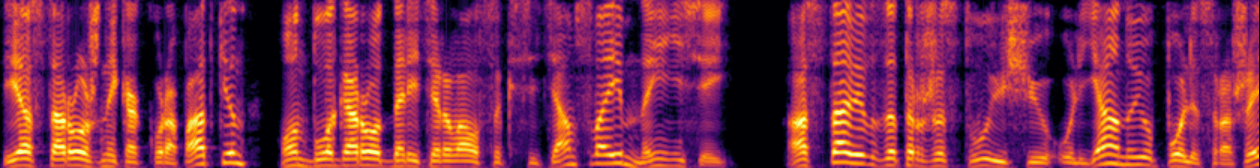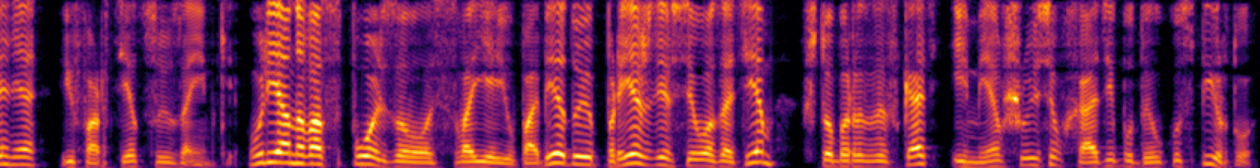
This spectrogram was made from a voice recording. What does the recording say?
И осторожный, как Куропаткин, он благородно ретировался к сетям своим на Енисей, оставив за торжествующую Ульяную поле сражения и фортецию заимки. Ульяна воспользовалась своей победою прежде всего за тем, чтобы разыскать имевшуюся в хате бутылку спирту,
